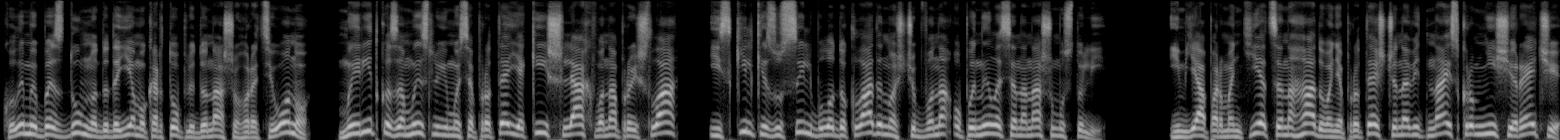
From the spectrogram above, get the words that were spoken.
коли ми бездумно додаємо картоплю до нашого раціону, ми рідко замислюємося про те, який шлях вона пройшла і скільки зусиль було докладено, щоб вона опинилася на нашому столі. Ім'я Пармантьє – це нагадування про те, що навіть найскромніші речі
